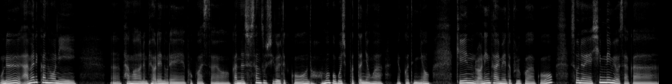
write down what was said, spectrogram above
오늘 American Honey 어, 방황하는 별의 노래 보고 왔어요. 깐느 수상 소식을 듣고 너무 보고 싶었던 영화였거든요. 긴 러닝타임에도 불구하고 소녀의 심리 묘사가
